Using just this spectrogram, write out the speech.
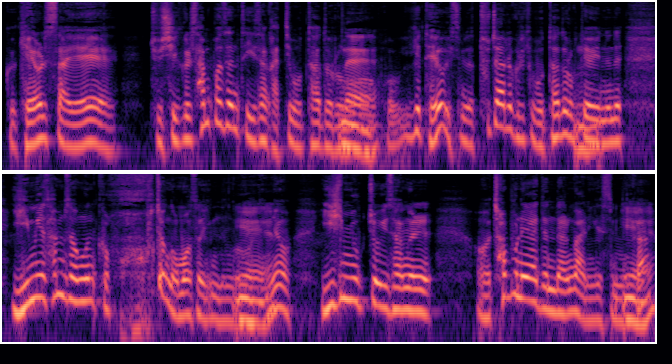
그 계열사에 주식을 3% 이상 갖지 못하도록 네. 어, 이게 되어 있습니다. 투자를 그렇게 못하도록 음. 되어 있는데 이미 삼성은 그걸 훌쩍 넘어서 있는 예. 거거든요. 26조 이상을 어, 처분해야 된다는 거 아니겠습니까? 예.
